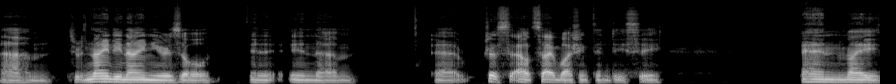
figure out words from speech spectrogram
Um, she was 99 years old in, in um, uh, just outside Washington, D.C. And my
